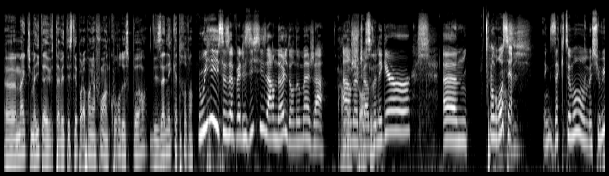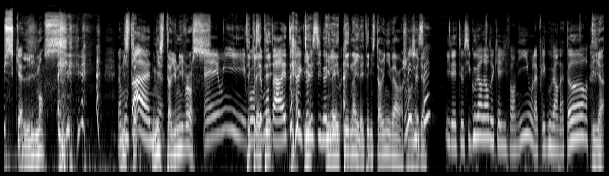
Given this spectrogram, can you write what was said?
Euh, Mike, tu m'as dit que tu avais testé pour la première fois un cours de sport des années 80. Oui, ça s'appelle This is Arnold en hommage à Arnold Arnold Schwarzenegger. Schwarzenegger. Euh, En gros, c'est exactement Monsieur Musk, L'immense. la Mister- montagne. Mister Universe. Eh oui, bon, c'est bon, t'as arrêté avec tous il, les synonymes. il a été, non, il a été Mister Univers. Oui, je sais. Il a été aussi gouverneur de Californie, on l'appelait Il y a,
